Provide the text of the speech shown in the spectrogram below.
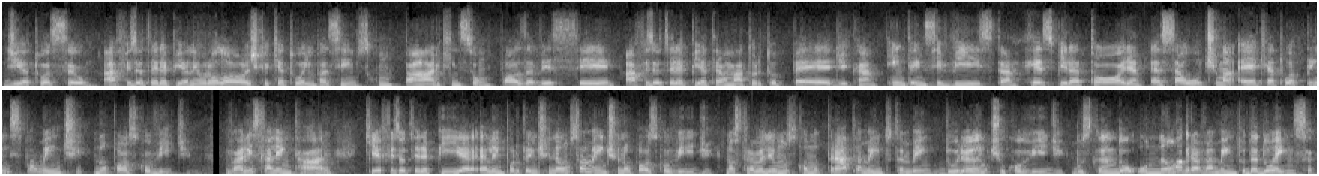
de atuação. A fisioterapia neurológica, que atua em pacientes com Parkinson, pós-AVC, a fisioterapia traumato-ortopédica, intensivista, respiratória. Essa última é que atua principalmente no pós-Covid. Vale salientar que a fisioterapia ela é importante não somente no pós-Covid. Nós trabalhamos como tratamento também durante o Covid, buscando o não agravamento da doença.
